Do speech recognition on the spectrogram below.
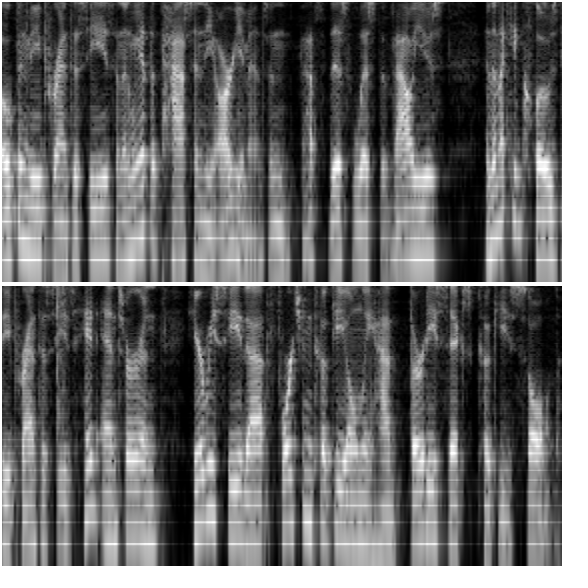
Open the parentheses and then we have to pass in the argument and that's this list of values. And then I can close the parentheses, hit enter, and here we see that Fortune Cookie only had 36 cookies sold.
